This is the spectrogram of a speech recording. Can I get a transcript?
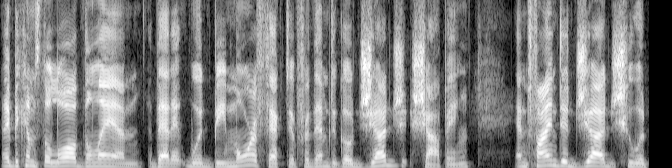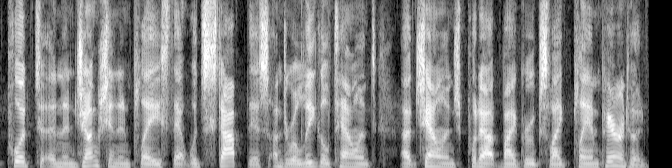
and it becomes the law of the land, that it would be more effective for them to go judge shopping and find a judge who would put an injunction in place that would stop this under a legal talent uh, challenge put out by groups like Planned Parenthood.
